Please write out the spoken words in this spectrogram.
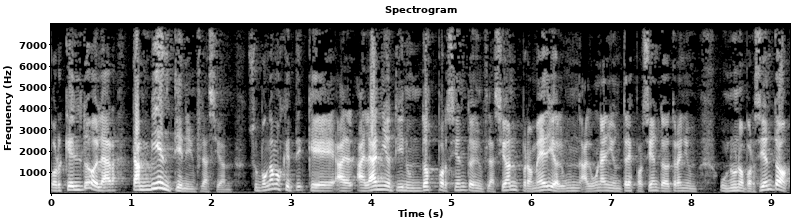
Porque el dólar también tiene inflación. Supongamos que, al, año tiene un 2% de inflación promedio, algún, año un 3%, otro año un, 1%,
